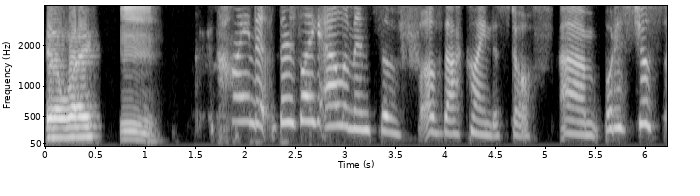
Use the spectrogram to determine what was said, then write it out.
in a way. Mm. kind of there's like elements of of that kind of stuff. Um, but it's just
